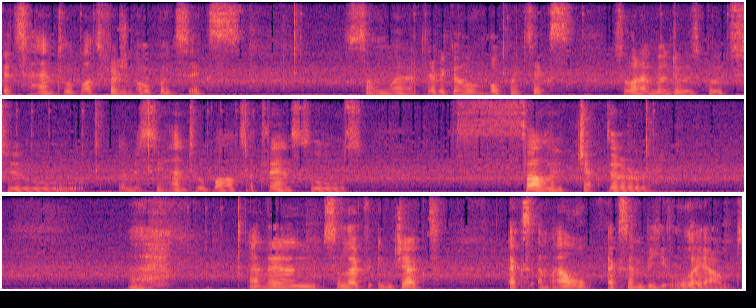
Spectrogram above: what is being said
it's HAN toolbox version 0.6 somewhere there we go 0.6 so what I'm going to do is go to let me see HAN toolbox advanced tools file injector and then select inject XML XMB layout.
